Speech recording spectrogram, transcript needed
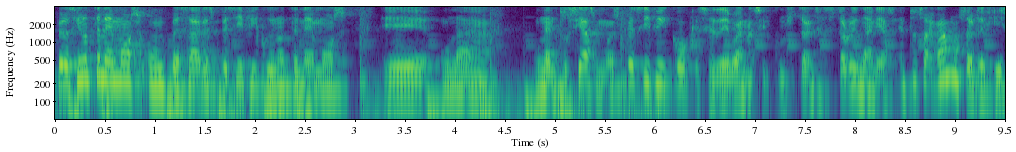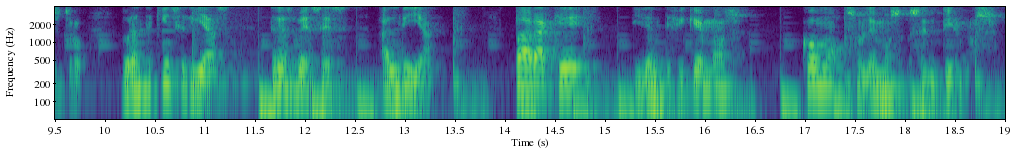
Pero si no tenemos un pesar específico y no tenemos eh, una, un entusiasmo específico que se deban a circunstancias extraordinarias, entonces hagamos el registro durante 15 días, tres veces al día, para que identifiquemos cómo solemos sentirnos,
